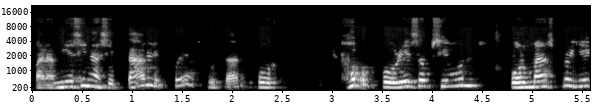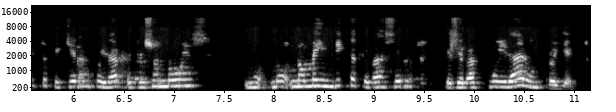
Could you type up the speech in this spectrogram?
para mí es inaceptable, pues, votar por, por, esa opción, por más proyectos que quieran cuidar, porque eso no es, no, no, no me indica que va a ser, que se va a cuidar un proyecto,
